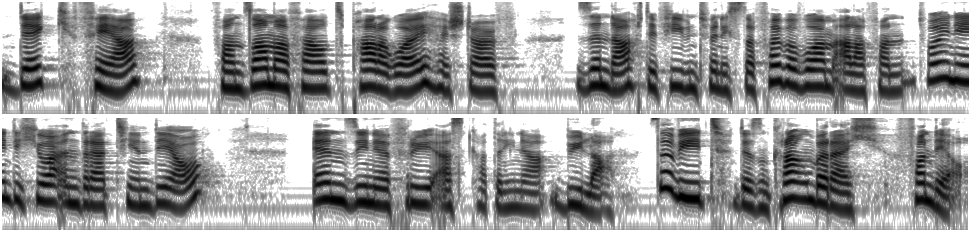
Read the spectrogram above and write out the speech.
Dick Fair von Sommerfeld, Paraguay. Er starb Sonntag, der 25. Februar, im Alter von 92 Jahren und 13 Jahren. In seiner Früh ist Katharina Bühler. Soweit diesen Krankenbereich von der.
